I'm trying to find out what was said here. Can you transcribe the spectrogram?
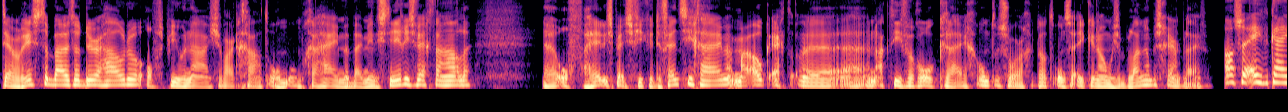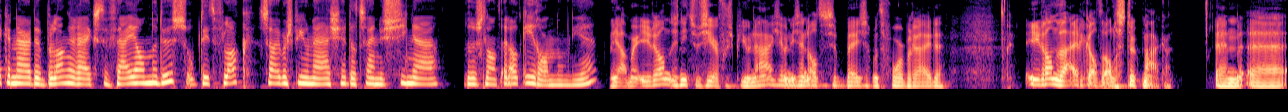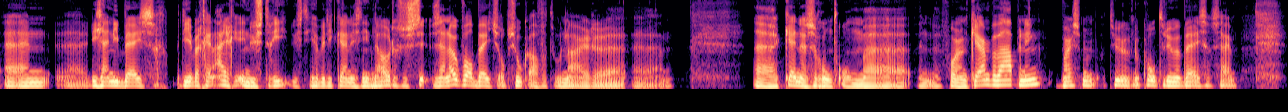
terroristen buiten de deur houden of spionage waar het gaat om, om geheimen bij ministeries weg te halen. Eh, of hele specifieke defensiegeheimen, maar ook echt eh, een actieve rol krijgen om te zorgen dat onze economische belangen beschermd blijven. Als we even kijken naar de belangrijkste vijanden dus op dit vlak. Cyberspionage, dat zijn dus China, Rusland en ook Iran noemde je. Ja, maar Iran is niet zozeer voor spionage. want Die zijn altijd bezig met voorbereiden. Iran wil eigenlijk altijd alles stuk maken. En, eh, en die zijn niet bezig. Die hebben geen eigen industrie. Dus die hebben die kennis niet nodig. Dus ze zijn ook wel een beetje op zoek af en toe naar eh, kennis rondom eh, een, voor een kernbewapening. Waar ze natuurlijk nog continu mee bezig zijn.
